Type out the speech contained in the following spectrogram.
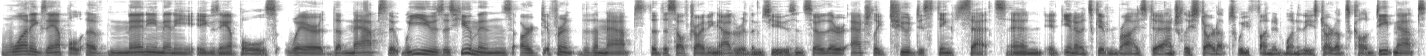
one example of many, many examples where the maps that we use as humans are different than the maps that the self-driving algorithms use. And so they're actually two distinct sets. And it, you know, it's given rise to actually startups. We funded one of these startups called Deep Maps,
